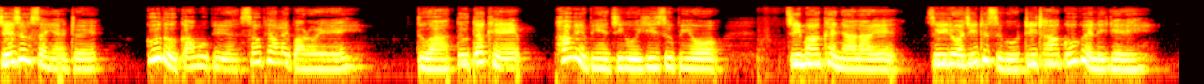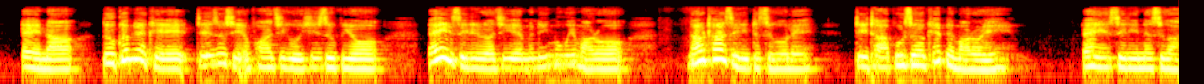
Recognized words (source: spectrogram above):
ဂျေစုဆက်ရန်အတွက်ကုသိုလ်ကောင်းမှုပြုရန်ဆုံးဖြတ်လိုက်ပါတော့တယ်။သူဟာသူတက်ခဲ့တဲ့ဖခင်ဘုရင်ကြီးကိုရည်စူးပြီးတော့ကြီးမားခန့်ညာလာတဲ့ဇီတော်ကြီးတစုကိုတီထားကိုးကွယ်လေးခဲ့တယ်။အဲနောက်သူကွပ်မျက်ခဲ့တဲ့ဂျေစုရှင်အဖွားကြီးကိုရည်စူးပြီးတော့အဲဒီဇီတော်ကြီးရဲ့မနီးမဝေးမှာတော့နောက်ထပ်ဇီတစုကိုလည်းတီထားပူဇော်ခဲ့ပြန်ပါတော့တယ်။ အဲဒီစီဒီနစ်စုဟာ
